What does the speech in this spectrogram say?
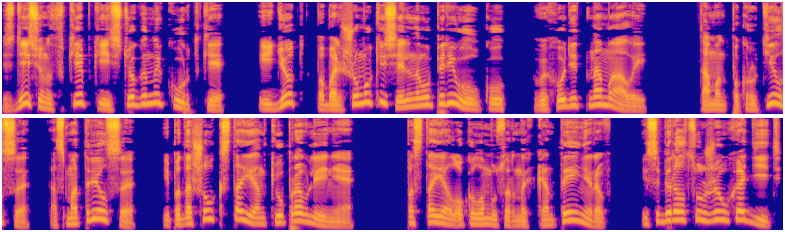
Здесь он в кепке и стеганой куртке, идет по большому кисельному переулку, выходит на малый. Там он покрутился, осмотрелся и подошел к стоянке управления. Постоял около мусорных контейнеров и собирался уже уходить,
